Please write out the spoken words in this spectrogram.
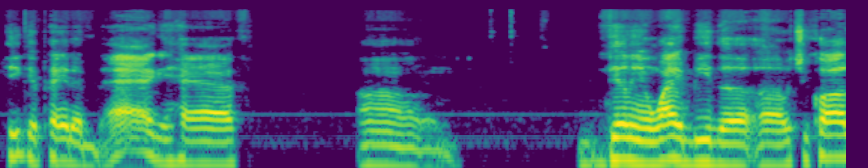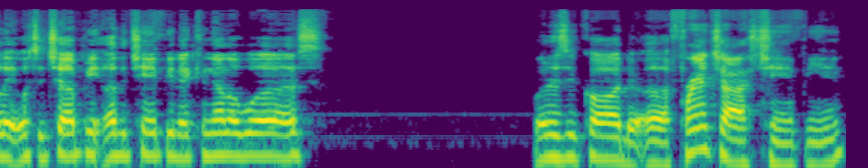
He could pay the bag and have um Dillian Whyte be the uh what you call it? What's the champion? Other champion that Canelo was? What is it called? The uh, franchise champion.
